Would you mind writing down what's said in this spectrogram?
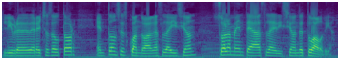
libre de derechos de autor. Entonces cuando hagas la edición, solamente haz la edición de tu audio.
